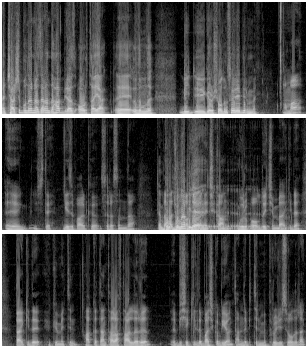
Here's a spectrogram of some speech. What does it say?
Yani çarşı bunların nazaran daha biraz ortaya e, ılımlı bir e, görüşü olduğunu söyleyebilirim ben. Ama e, işte Gezi Parkı sırasında ya daha bu, çok buna bile öne çıkan e, grup olduğu için belki de belki de hükümetin hakikaten taraftarları e, bir şekilde başka bir yöntemle bitirme projesi olarak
